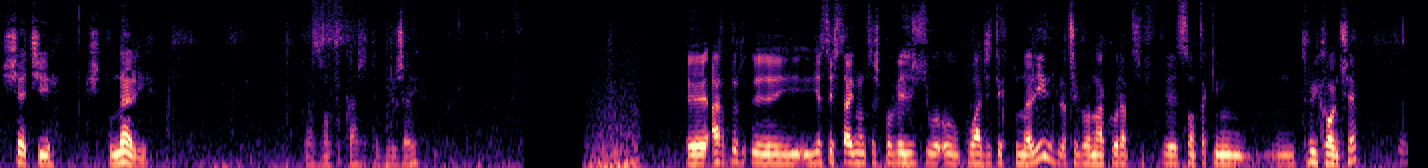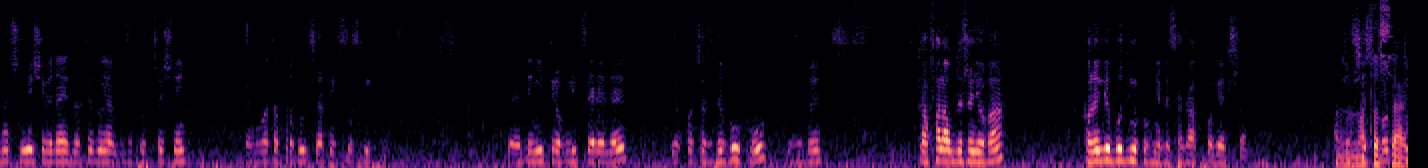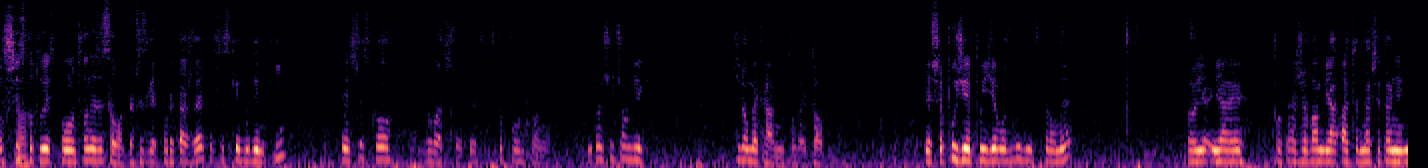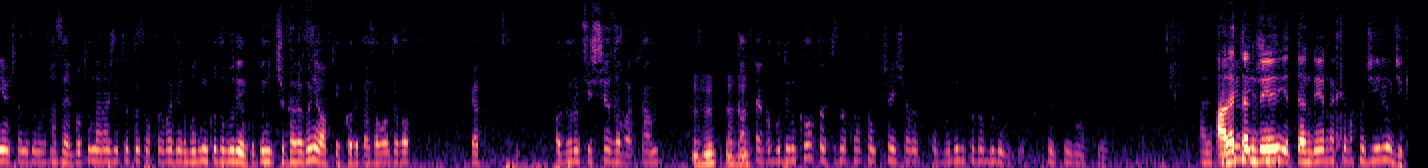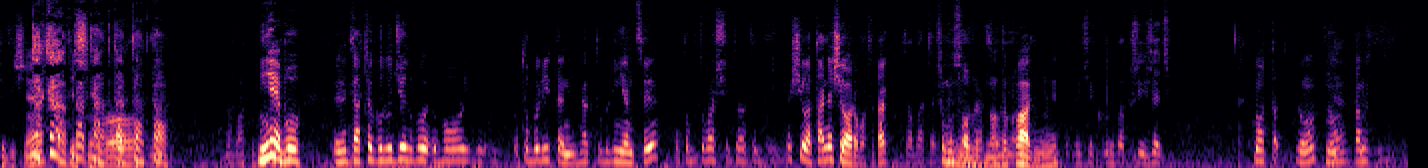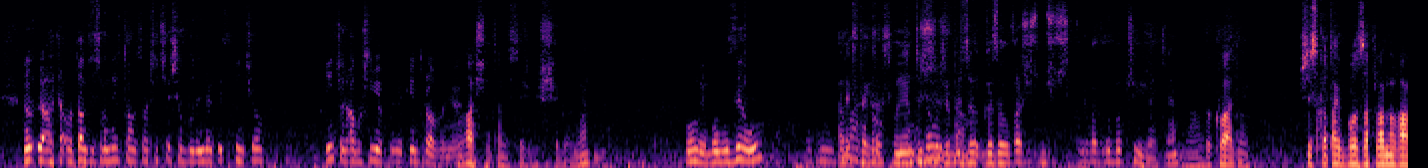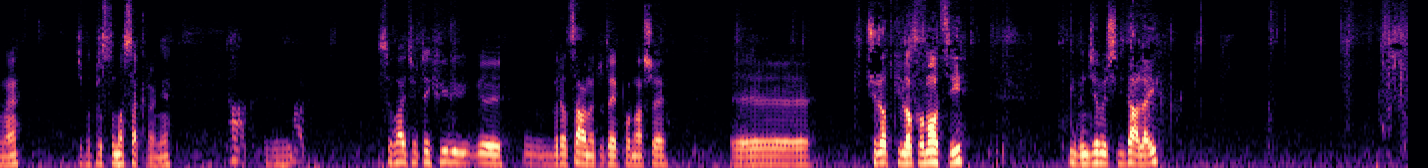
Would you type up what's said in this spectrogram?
sieci tuneli. Teraz Wam pokażę to bliżej. Y, Artur, jesteś w stanie nam coś powiedzieć o układzie tych tuneli? Dlaczego one akurat są w takim mm, trójkącie? To znaczy mnie się wydaje dlatego, jak tu wcześniej jak była ta produkcja tych wszystkich e, tej nitrogliceryny, jak podczas wybuchu, żeby ta fala uderzeniowa kolejnych budynków nie wysadzała w powietrze. A to No, to wszystko, to, sens, no. wszystko tu jest połączone ze sobą. Te wszystkie korytarze, te wszystkie budynki, to jest wszystko, zobaczcie, to jest wszystko połączone. I to się ciągnie kilometrami tutaj, to. Jeszcze później pójdziemy od drugiej strony, to ja, ja pokażę wam, jak, a to znaczy tam nie, nie wiem, czy tam będzie można zejść, bo tu na razie to tylko prowadzi od budynku do budynku. Tu nic ciekawego nie ma w tych korytarzach, bo tylko jak odwrócisz się, zobacz, tam Mhm, do mhm. tamtego budynku, to tylko to są przejścia od, od budynku do budynku. Tylko i wyłącznie. Ale pójdziemy tędy, jeszcze- tędy jednak chyba chodzili ludzie kiedyś, nie? Tak, tak, tak, Faktycznie, tak, bo- tak, tak, tak. Nie, nie, bo y, dlatego ludzie, no bo, bo, bo to byli ten, jak to byli Niemcy, no to, to właśnie to, to, to siła, tania siła robocza, tak? Zobacz, jak Przymusowy. No dokładnie, nie? Żeby się kurwa przyjrzeć. No, ta, no, no, Nie? tam, no a ta, od tamtej strony tam zobaczycie, że budynek jest pięcio, pięcio albo siedmiopiętrowy, nie? No właśnie, tam jest coś wyższego, nie? Bo mówię, bo muzeum... no Ale jest tak bardzo, zasłonięty, że żeby za- go zauważyć, musisz się kurwa grubo przyjrzeć, nie? No dokładnie. Wszystko tak było zaplanowane, że po prostu masakra, nie? Tak, Y, tak. Słuchajcie, w tej chwili y, wracamy tutaj po nasze y, środki lokomocji i będziemy szli dalej.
